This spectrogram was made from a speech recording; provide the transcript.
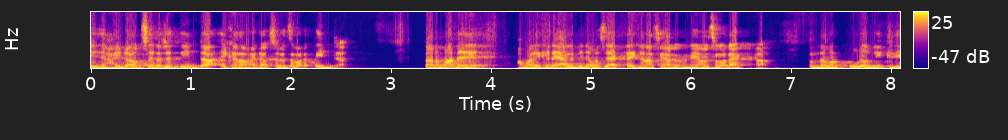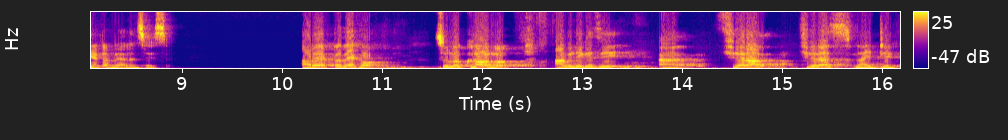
এই যে হাইড্রোক্সাইড আছে তিনটা এখানে হাইড্রোক্সাইড আছে কটা? তিনটা। তার মানে আমার এখানে অ্যালুমিনিয়াম আছে একটা, এখানে আছে অ্যালুমিনিয়াম আছে কটা? একটা। তার মানে আমার পুরো বিক্রিয়াটা ব্যালেন্স হয়েছে। আরও একটা দেখো। লক্ষ্য করো, আমি লিখেছি ফেরা ferrous nitrate.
